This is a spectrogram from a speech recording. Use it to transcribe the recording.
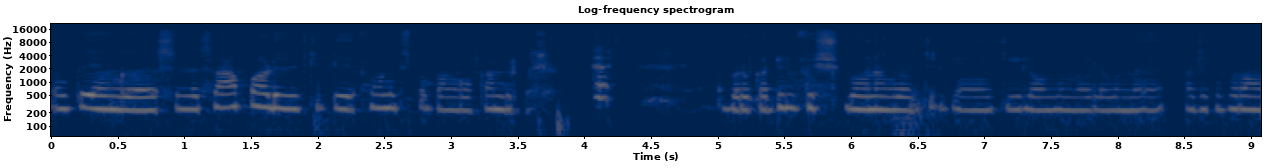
வந்து அங்கே சில சாப்பாடு வச்சுட்டு ஃபோனிக்ஸ் பாப்பா அங்கே உட்காந்துருக்காரு அப்புறம் கட்டில் ஃபிஷ் போன் அங்கே வச்சுருக்கேன். கீழே ஒன்று மேலே ஒன்று அதுக்கப்புறம்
